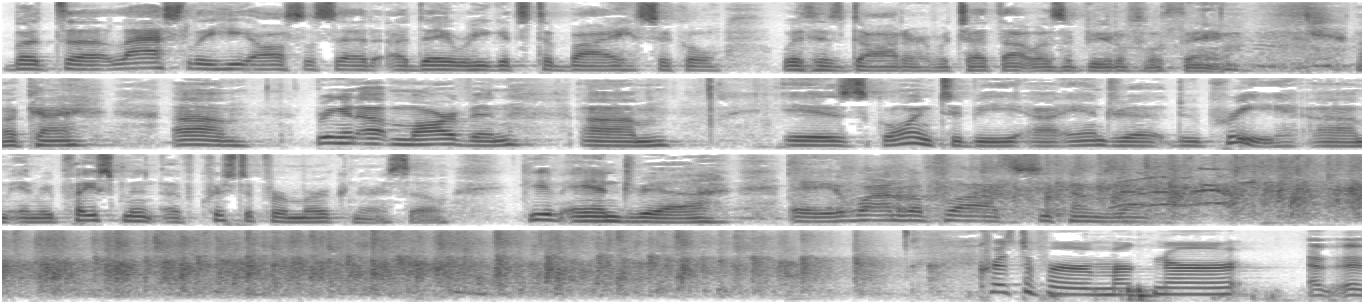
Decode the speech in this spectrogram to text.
but uh, lastly, he also said, A day where he gets to bicycle with his daughter, which I thought was a beautiful thing. Okay? Um, bringing up Marvin. Um, is going to be uh, Andrea Dupree um, in replacement of Christopher Merkner. So give Andrea a round of applause as she comes out. Christopher Merkner, uh, uh,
